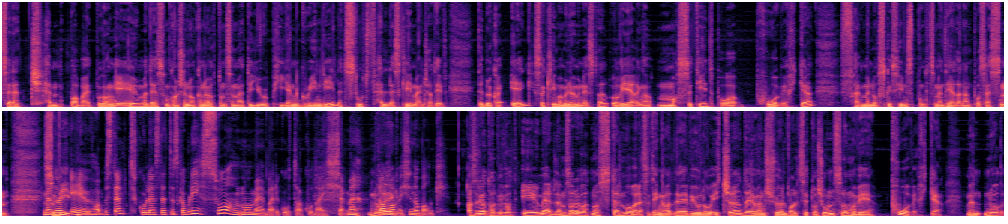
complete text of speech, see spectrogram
så er det et kjempearbeid på gang i EU med det som kanskje noen har hørt om som heter European Green Deal, et stort felles klimainitiativ. Det bruker jeg som klima- og miljøminister og regjeringa masse tid på påvirke, fremme norske synspunkt som en del av den prosessen. Men når vi, EU har bestemt hvordan dette skal bli, så må vi bare godta hvor de kommer. Da har vi ikke noe valg. Altså, Hadde vi vært EU-medlem, så hadde det vært noe å stemme over disse tingene. Det er vi jo da ikke. Det er jo en selvvalgt situasjon, så da må vi påvirke. Men når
